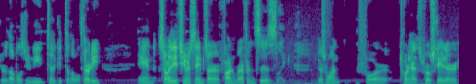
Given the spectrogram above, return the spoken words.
your levels you need to get to level 30. And some of the achievements names are fun references. Like there's one for Tony Hawk's Pro Skater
